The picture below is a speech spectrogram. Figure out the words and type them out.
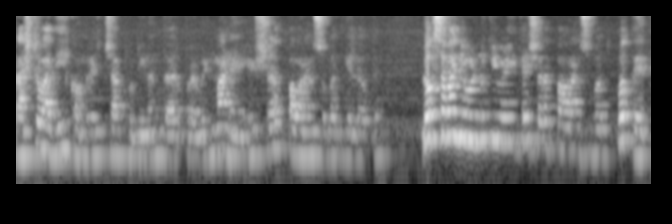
राष्ट्रवादी काँग्रेसच्या फुटीनंतर प्रवीण माने हे शरद पवारांसोबत गेले होते. लोकसभा निवडणुकीवेळी ते शरद पवारांसोबत होते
